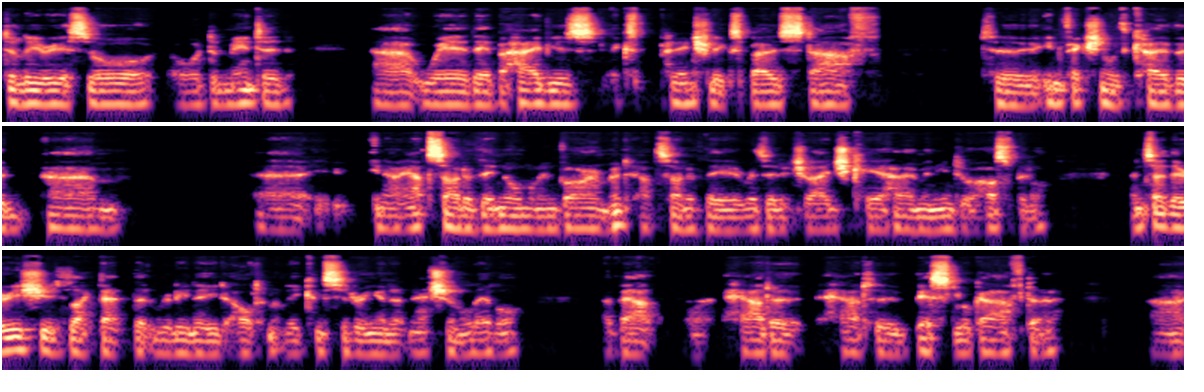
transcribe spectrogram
delirious or, or demented, uh, where their behaviours potentially expose staff to infection with COVID, um, uh, you know, outside of their normal environment, outside of their residential aged care home and into a hospital. And so there are issues like that that really need ultimately considering it at national level about uh, how to how to best look after uh,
